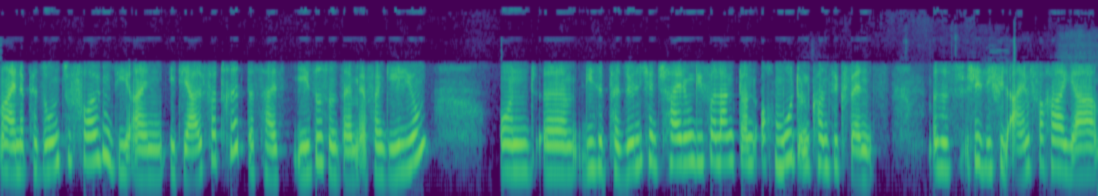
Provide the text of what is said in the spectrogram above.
einer Person zu folgen, die ein Ideal vertritt, das heißt Jesus und seinem Evangelium. Und äh, diese persönliche Entscheidung, die verlangt dann auch Mut und Konsequenz. Es ist schließlich viel einfacher, ja,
